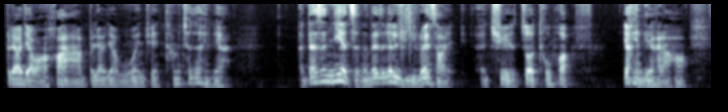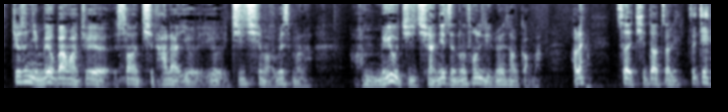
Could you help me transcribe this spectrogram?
不了解王浩啊，不了解吴文俊，他们确实很厉害。但是你也只能在这个理论上去做突破，也很厉害了哈。就是你没有办法去上其他的有有机器嘛？为什么呢？没有机器啊，你只能从理论上搞嘛。好嘞，这期到这里，再见。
